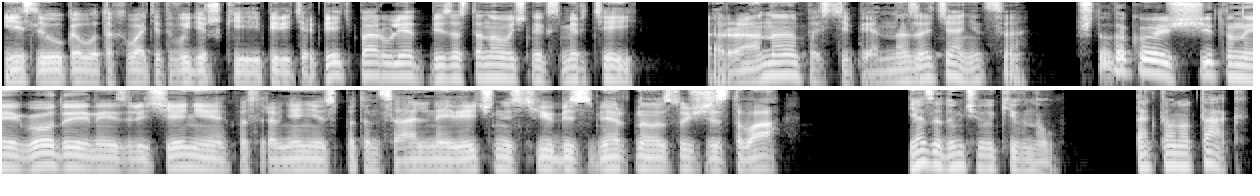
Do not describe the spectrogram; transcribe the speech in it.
Если у кого-то хватит выдержки перетерпеть пару лет безостановочных смертей, рана постепенно затянется. Что такое считанные годы на излечение по сравнению с потенциальной вечностью бессмертного существа?» Я задумчиво кивнул. Так-то оно так.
